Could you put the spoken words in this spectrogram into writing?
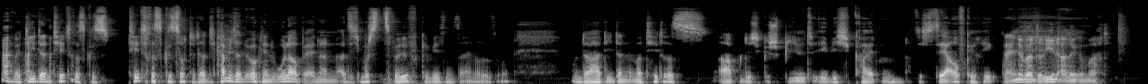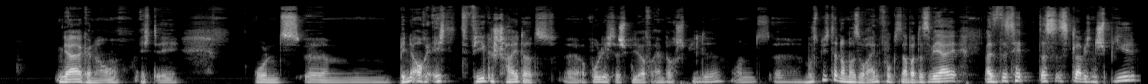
weil die dann Tetris, ges Tetris gesuchtet hat. Ich kann mich an irgendeinen Urlaub erinnern. Also ich muss zwölf gewesen sein oder so. Und da hat die dann immer Tetris abendlich gespielt, Ewigkeiten. Hat sich sehr aufgeregt. Deine Batterien alle gemacht. Ja, genau. Echt, ey. Und ähm, bin auch echt viel gescheitert, äh, obwohl ich das Spiel auf einfach spiele und äh, muss mich da nochmal so reinfuchsen. Aber das wäre, also das hätte, das ist, glaube ich, ein Spiel,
